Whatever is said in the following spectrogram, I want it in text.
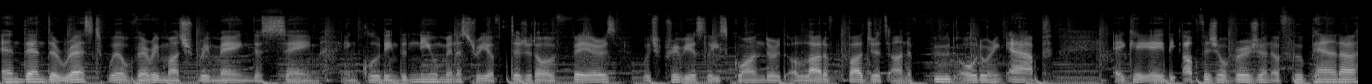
And then the rest will very much remain the same, including the new Ministry of Digital Affairs, which previously squandered a lot of budget on a food ordering app, aka the official version of Foodpanda.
